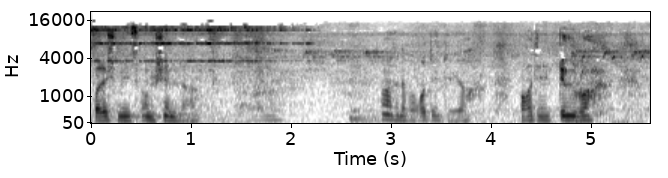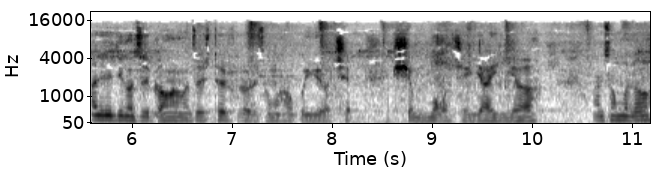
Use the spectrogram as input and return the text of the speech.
콜레스 means function 라. 아 근데 바꿔도 돼요. 바꿔도 되고 아니 지금 그 강한 저 스터프로 정말 하고 있어요. 제 심모 제 야이야. 안 정말로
